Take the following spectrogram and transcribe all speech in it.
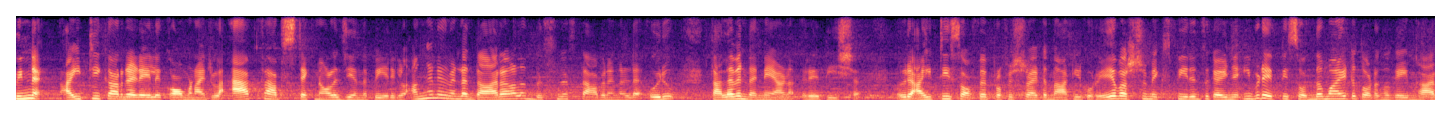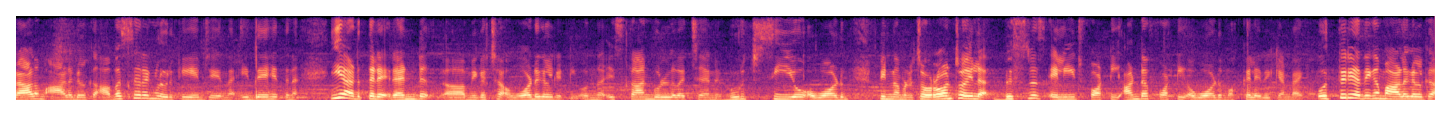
പിന്നെ ഐ ടിക്കാരുടെ ഇടയിൽ കോമൺ ആയിട്ടുള്ള ആപ്പ് ഫാപ്സ് ടെക്നോളജി എന്ന പേരുകൾ. അങ്ങനെ വേണ്ട ധാരാളം ബിസിനസ് സ്ഥാപനങ്ങളുടെ ഒരു തലവൻ തന്നെയാണ് രതീഷ്. ഒരു ഐ ടി സോഫ്റ്റ്വെയർ പ്രൊഫഷണലായിട്ട് നാട്ടിൽ കുറേ വർഷം എക്സ്പീരിയൻസ് കഴിഞ്ഞ് ഇവിടെ എത്തി സ്വന്തമായിട്ട് തുടങ്ങുകയും ധാരാളം ആളുകൾക്ക് അവസരങ്ങൾ ഒരുക്കുകയും ചെയ്യുന്ന ഇദ്ദേഹത്തിന് ഈ അടുത്തിടെ രണ്ട് മികച്ച അവാർഡുകൾ കിട്ടി. ഒന്ന് ഇസ്താൻബുളിൽ വെച്ച് തന്നെ ബുർജ് സിഇഒ അവാർഡും പിന്നെ നമ്മുടെ ടൊറോണ്ടോയിലെ business elite forty under forty അവാർഡും ഒക്കെ ലഭിക്കേണ്ടായി. ഒത്തിരി അധികം ആളുകൾക്ക്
